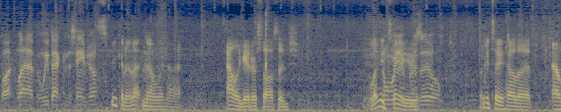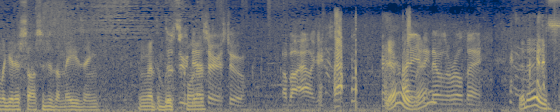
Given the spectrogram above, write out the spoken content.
What, what happened? We back in the same job? speaking of that, no, we're not. Alligator sausage. Let me tell you. Brazil. Let me tell you how that alligator sausage is amazing. We went to This Boots dude Corner. dead serious too. About alligator. Yeah, I didn't man. think that was a real thing. It is.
